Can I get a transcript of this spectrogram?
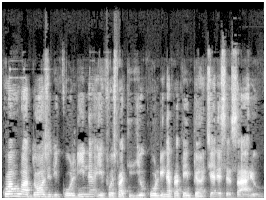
Qual a dose de colina e fosfatidilcolina para tentante? É necessário?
